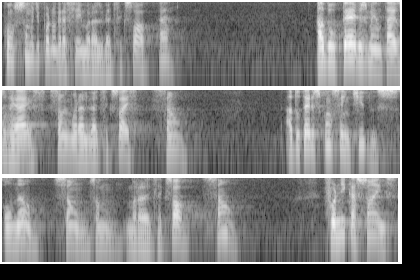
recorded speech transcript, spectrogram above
Consumo de pornografia e imoralidade sexual? É. Adultérios mentais ou reais são imoralidades sexuais? São. Adultérios consentidos ou não são, são imoralidade sexual? São. Fornicações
